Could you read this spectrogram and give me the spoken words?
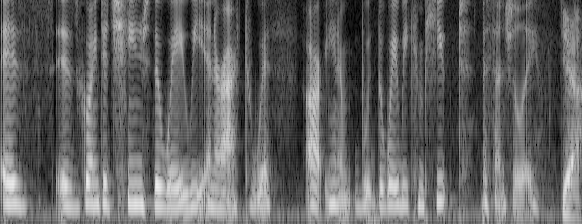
is is going to change the way we interact with our, you know, the way we compute essentially. Yeah.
